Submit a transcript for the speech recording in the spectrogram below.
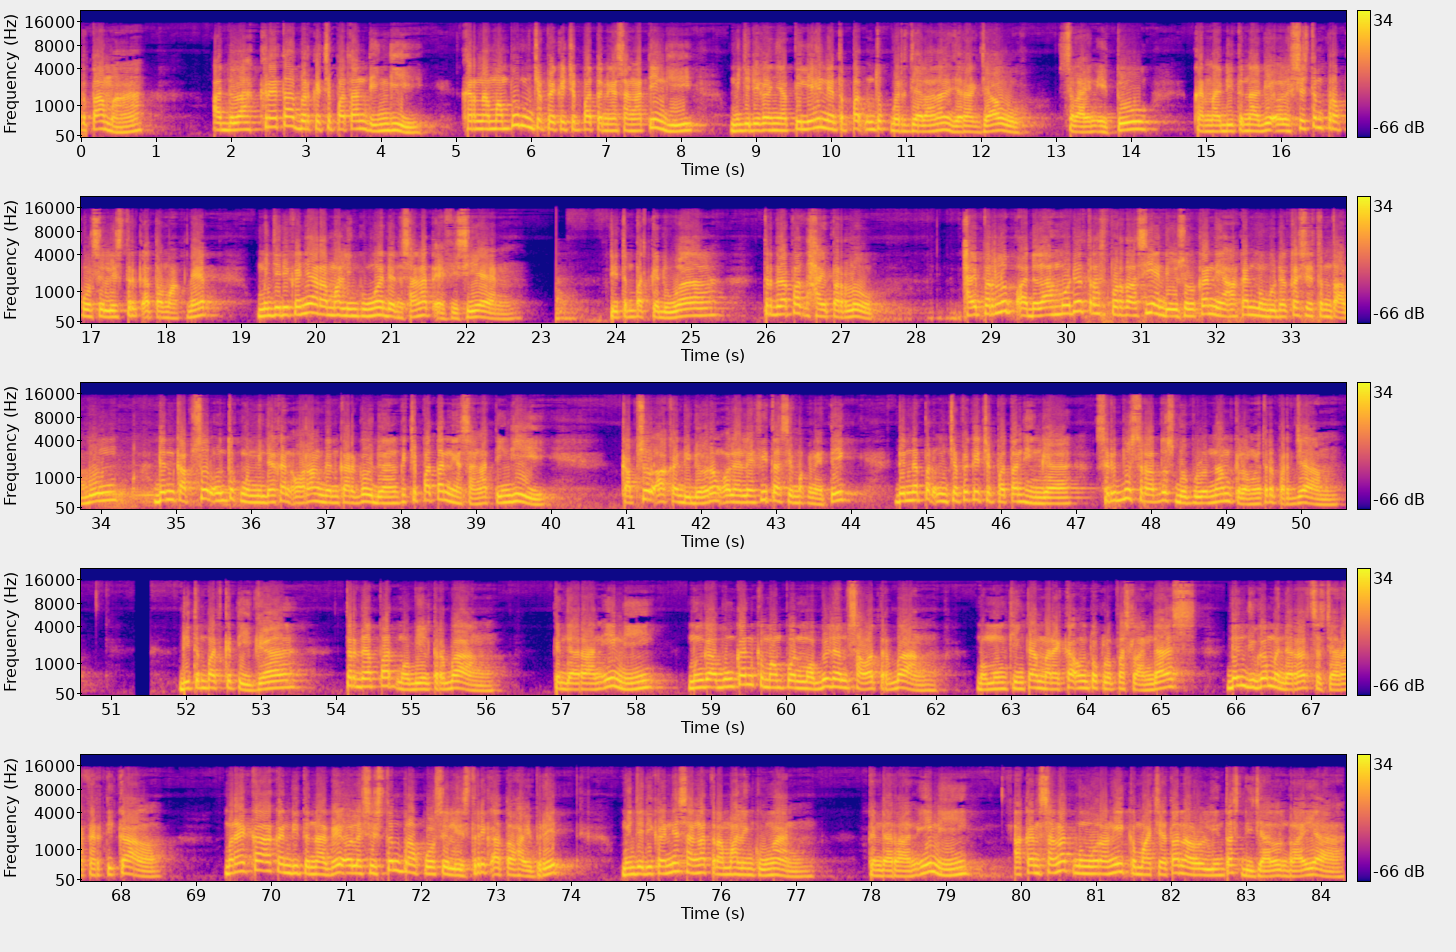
pertama adalah kereta berkecepatan tinggi. Karena mampu mencapai kecepatan yang sangat tinggi, menjadikannya pilihan yang tepat untuk perjalanan jarak jauh. Selain itu, karena ditenagai oleh sistem propulsi listrik atau magnet, menjadikannya ramah lingkungan dan sangat efisien. Di tempat kedua, terdapat Hyperloop. Hyperloop adalah model transportasi yang diusulkan yang akan menggunakan sistem tabung dan kapsul untuk memindahkan orang dan kargo dengan kecepatan yang sangat tinggi. Kapsul akan didorong oleh levitasi magnetik dan dapat mencapai kecepatan hingga 1126 km per jam. Di tempat ketiga, terdapat mobil terbang. Kendaraan ini menggabungkan kemampuan mobil dan pesawat terbang, memungkinkan mereka untuk lepas landas dan juga mendarat secara vertikal. Mereka akan ditenagai oleh sistem propulsi listrik atau hybrid, menjadikannya sangat ramah lingkungan. Kendaraan ini akan sangat mengurangi kemacetan lalu lintas di jalan raya.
